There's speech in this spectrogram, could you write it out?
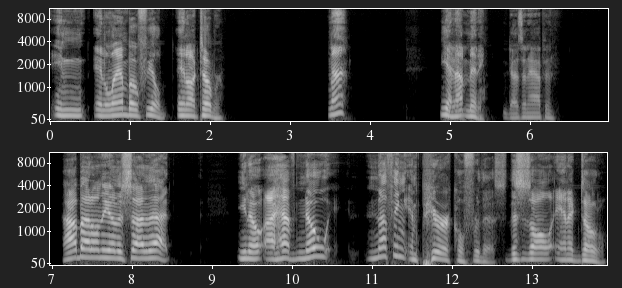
in in Lambeau Field in October? Nah. Yeah, yeah. not many. Doesn't happen. How about on the other side of that? You know, I have no nothing empirical for this. This is all anecdotal.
